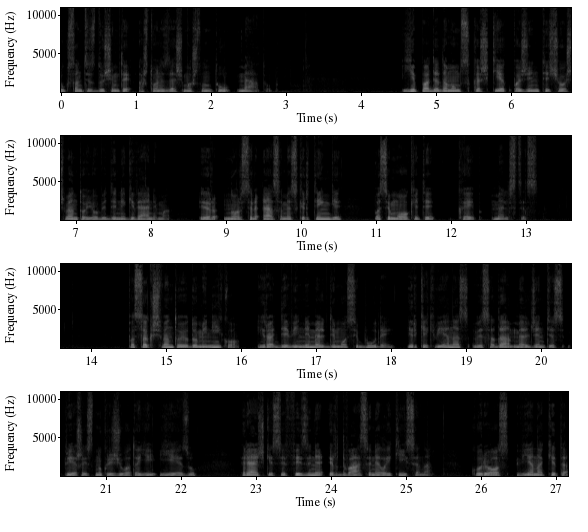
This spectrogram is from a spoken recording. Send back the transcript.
1288 metų. Ji padeda mums kažkiek pažinti šio šventojo vidinį gyvenimą ir, nors ir esame skirtingi, pasimokyti, kaip melstis. Pasak šventojo Dominyko, yra devyni meldimosi būdai ir kiekvienas visada meldžiantis priešais nukryžiuotąjį Jėzų reiškiasi fizinė ir dvasinė laikysena, kurios viena kitą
